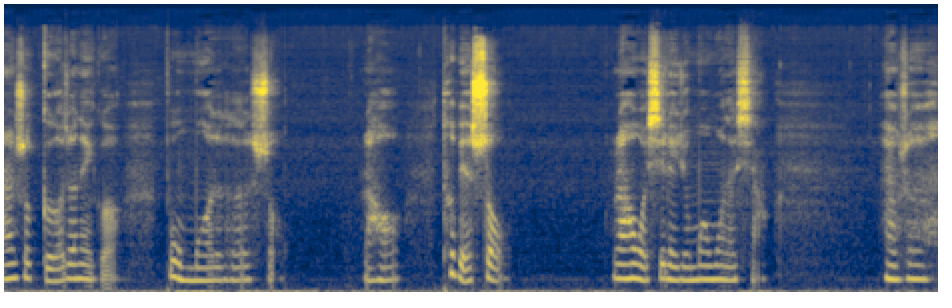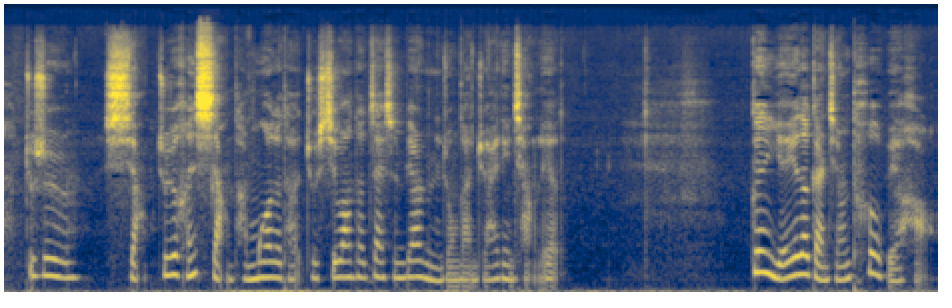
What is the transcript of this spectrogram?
然是隔着那个布摸着他的手。然后特别瘦，然后我心里就默默的想，哎，我说就是想，就是很想他，摸着他，就希望他在身边的那种感觉还挺强烈的。跟爷爷的感情特别好，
